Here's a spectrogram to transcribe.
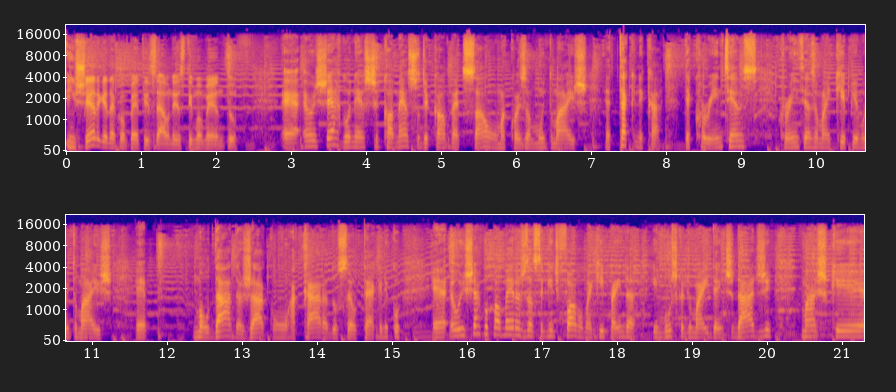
enxerga da competição neste momento? É, eu enxergo neste começo de competição uma coisa muito mais é, técnica de Corinthians. Corinthians é uma equipe muito mais é, moldada já com a cara do seu técnico. É, eu enxergo o Palmeiras da seguinte forma: uma equipe ainda em busca de uma identidade, mas que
